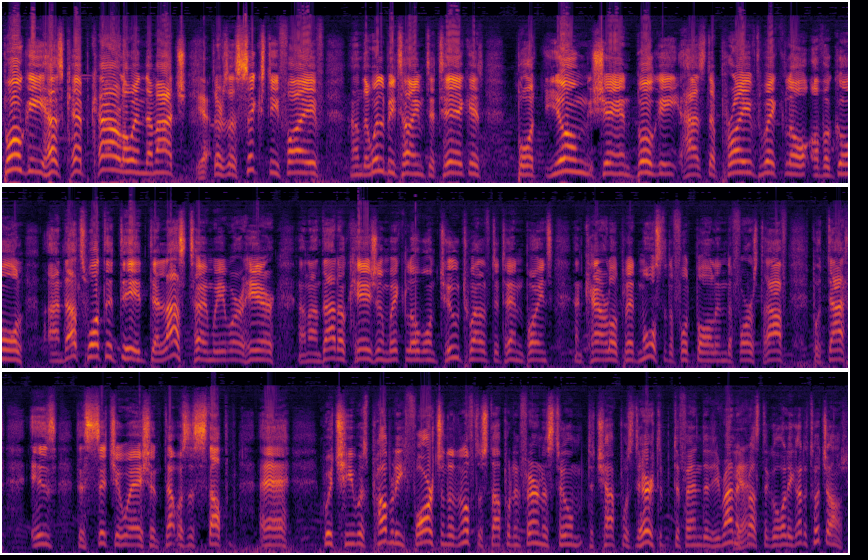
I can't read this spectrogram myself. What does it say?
Buggy has kept Carlow in the match. Yeah. There's a 65, and there will be time to take it. But young Shane Buggy has deprived Wicklow of a goal, and that's what they did the last time we were here. And on that occasion, Wicklow won 2 12 to 10 points, and Carlow played most of the football in the first half. But that is the situation. That was a stop, uh, which he was probably fortunate enough to stop. But in fairness to him, the chap was there to defend it. He ran Yeah. across the goal, he got a touch on it.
